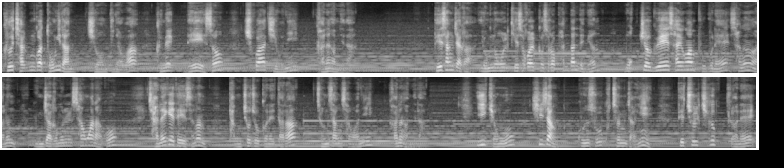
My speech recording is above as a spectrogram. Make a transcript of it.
그 자금과 동일한 지원 분야와 금액 내에서 추가 지원이 가능합니다. 대상자가 용농을 계속할 것으로 판단되면 목적 외에 사용한 부분에 상응하는 융자금을 상환하고 잔액에 대해서는 당초 조건에 따라 정상 상환이 가능합니다. 이 경우 시장 군수 구청장이 대출 지급 기간의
